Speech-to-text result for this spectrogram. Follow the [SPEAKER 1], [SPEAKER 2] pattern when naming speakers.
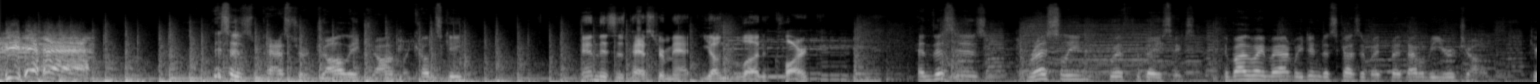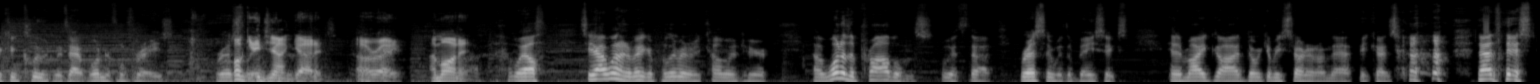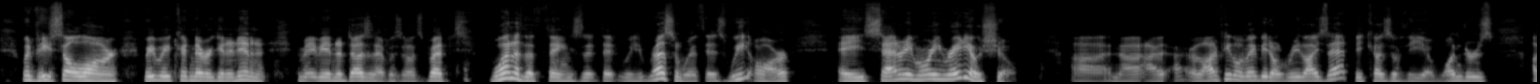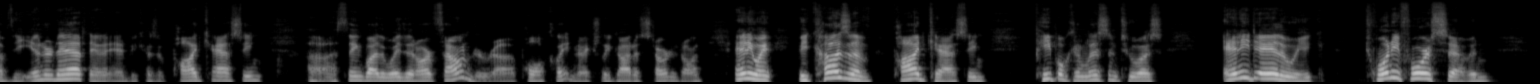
[SPEAKER 1] yeah!
[SPEAKER 2] This is Pastor Jolly John Lekumsky,
[SPEAKER 3] And this is Pastor Matt Youngblood Clark.
[SPEAKER 2] and this is Wrestling with the Basics. And by the way, Matt, we didn't discuss it, but, but that'll be your job to conclude with that wonderful phrase. Wrestling
[SPEAKER 3] Okay,
[SPEAKER 2] with
[SPEAKER 3] John,
[SPEAKER 2] the
[SPEAKER 3] got it.
[SPEAKER 2] Basics.
[SPEAKER 3] All
[SPEAKER 2] Okay.
[SPEAKER 3] right, I'm on it.
[SPEAKER 2] Well, see, I wanted to make a preliminary comment here. Uh, one of the problems with uh, wrestling with the basics, and my God, don't get me started on that because that list would be so long. We, we could never get it in, maybe in a dozen episodes. But one of the things that, that we wrestle with is we are a Saturday morning radio show. Uh, now, I, I, a lot of people maybe don't realize that because of the uh, wonders of the internet and, and because of podcasting uh, a thing, by the way, that our founder, uh, Paul Clayton, actually got us started on. Anyway, because of podcasting, people can listen to us any day of the week, 24 7,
